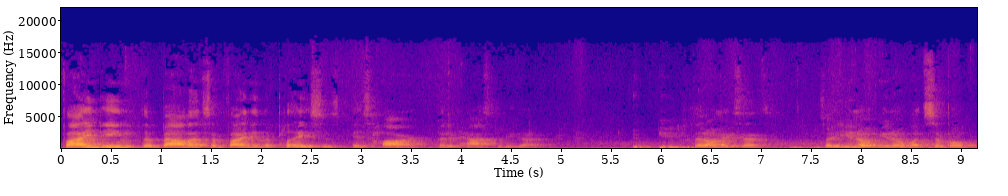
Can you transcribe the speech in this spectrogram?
finding the balance and finding the place is, is hard, but it has to be done. Does that all make sense? So you know, you know what's simple.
